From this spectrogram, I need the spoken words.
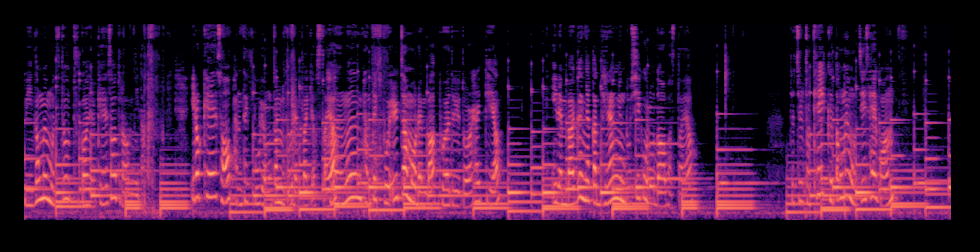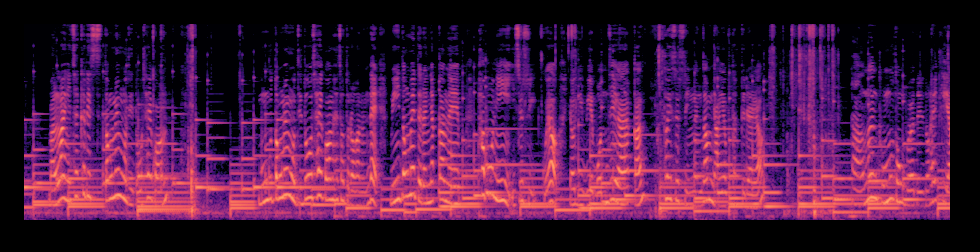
미니 떡메모지도 두 건 이렇게 해서 들어갑니다. 이렇게 해서 반택보 0.9 램박이었어요. 다음은 반택보 1.5 램박 보여드리도록 할게요. 이 램박은 약간 대량연도 식으로 넣어봤어요. 제출처 케이크 떡메모지 3권 말랑이 체크리스트 떡메모지도 3권 몽구 떡메모지도 3권 해서 들어가는데 미니 떡메들은 약간의 파본이 있을 수 있고요. 여기 위에 먼지가 약간 붙어있을 수 있는 점 양해 부탁드려요. 다음은 도무송 보여드리도록 할게요.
